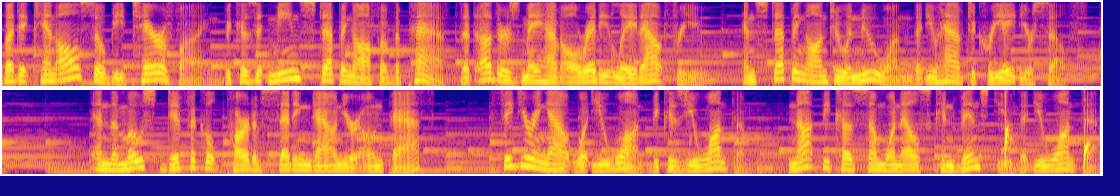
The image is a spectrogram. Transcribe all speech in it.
But it can also be terrifying because it means stepping off of the path that others may have already laid out for you, and stepping onto a new one that you have to create yourself. And the most difficult part of setting down your own path? Figuring out what you want because you want them, not because someone else convinced you that you want them.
